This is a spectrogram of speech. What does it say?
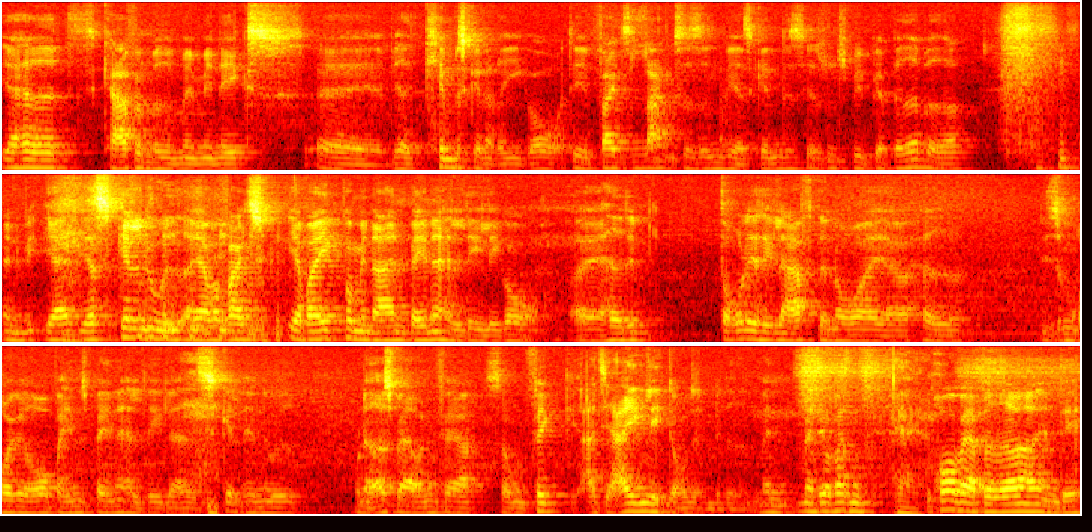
Jeg, havde et kaffemøde med min eks. Øh, vi havde et kæmpe skænderi i går. Det er faktisk lang tid siden, vi har skændtes. Jeg synes, vi bliver bedre og bedre. Men jeg, jeg skældte ud, og jeg var faktisk jeg var ikke på min egen banehalvdel i går. Og jeg havde det dårligt hele aftenen over, at jeg havde ligesom rykket over på hendes banehalvdel, og havde skældt hende ud. Hun havde også været unfair, så hun fik... Altså, jeg er egentlig ikke dårlig samvittighed, men, men det var bare sådan, prøv at være bedre end det.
